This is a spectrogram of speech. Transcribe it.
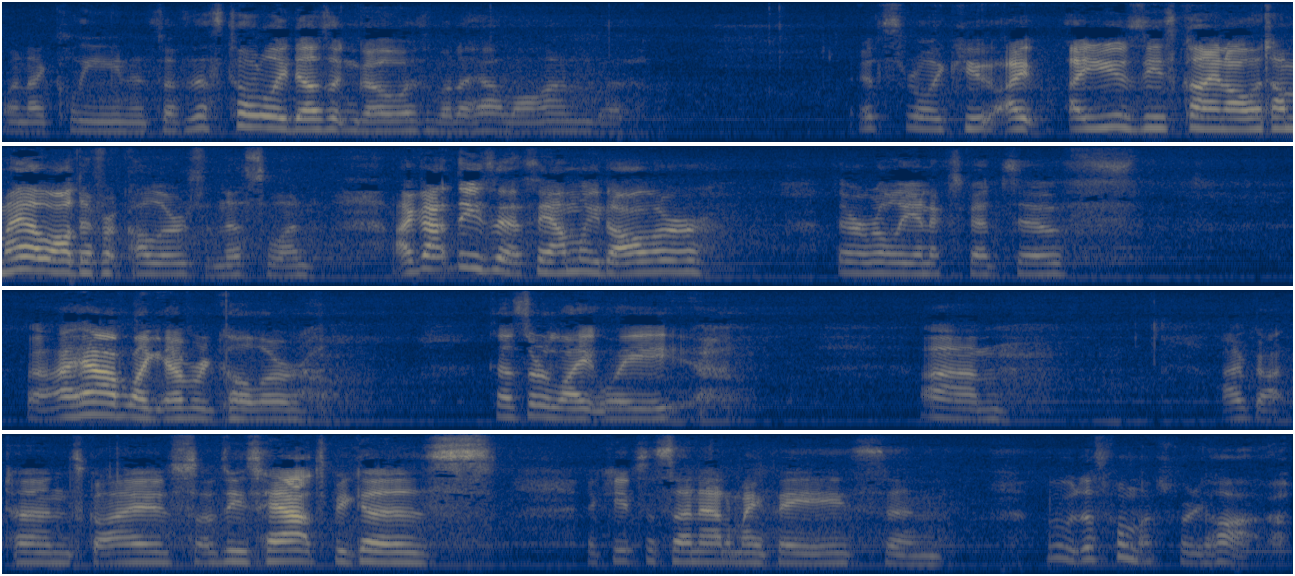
When I clean and stuff. This totally doesn't go with what I have on, but it's really cute. I, I use these kind all the time. I have all different colors in this one. I got these at Family Dollar. They're really inexpensive. But I have like every color because they're lightweight. Um, I've got tons, guys, of these hats because it keeps the sun out of my face and Ooh, this one looks pretty hot.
